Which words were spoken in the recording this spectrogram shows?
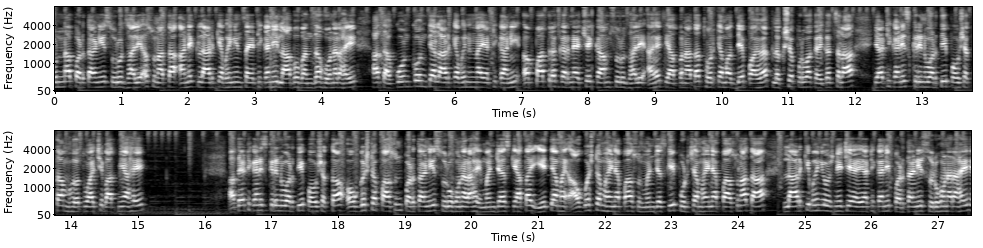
पुन्हा पडताळणी सुरू झाली असून आता अनेक लाडक्या बहिणींचा या ठिकाणी लाभ बंद होणार आहे. आता कोणकोणत्या लाडक्या बहिणींना या ठिकाणी अपात्र करण्याचे काम सुरू झाले आहे ते आपण आता थोडक्यामध्ये पाहूयात. लक्षपूर्वक ऐकत चला. या ठिकाणी स्क्रीनवरती पाहू शकता महत्त्वाची बातमी आहे. आता या ठिकाणी स्क्रीनवरती पाहू शकता ऑगस्टपासून पडताळणी सुरू होणार आहे. म्हणजेच की आता येत्या महि ऑगस्ट महिन्यापासून म्हणजेच की पुढच्या महिन्यापासून आता लाडकी बहीण योजनेची या ठिकाणी पडताळणी सुरू होणार आहे.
